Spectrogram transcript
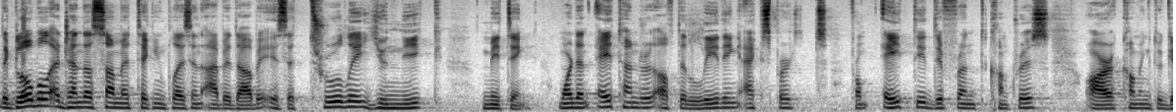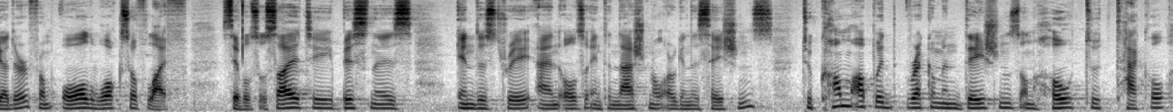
The Global Agenda Summit taking place in Abu Dhabi is a truly unique meeting. More than 800 of the leading experts from 80 different countries are coming together from all walks of life, civil society, business, industry, and also international organizations to come up with recommendations on how to tackle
